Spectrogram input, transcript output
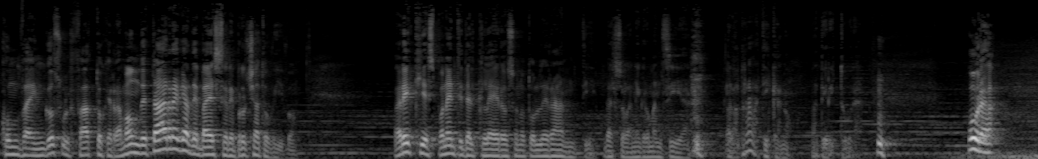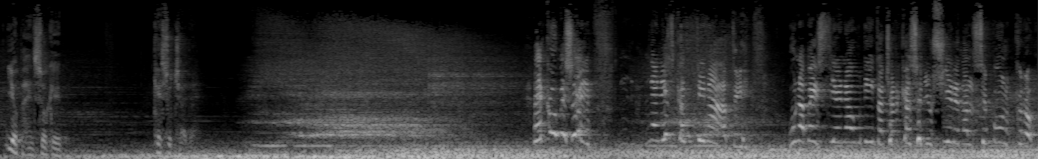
Convengo sul fatto che Ramon de Tarrega debba essere bruciato vivo. Parecchi esponenti del clero sono tolleranti verso la negromanzia e la praticano addirittura. Ora, io penso che... Che succede? È come se negli scantinati una bestia inaudita cercasse di uscire dal sepolcro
